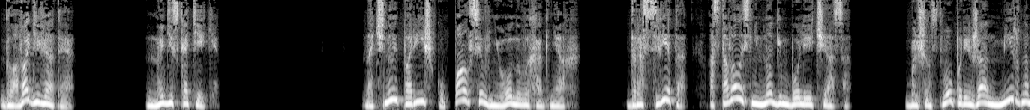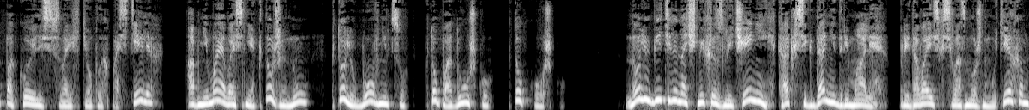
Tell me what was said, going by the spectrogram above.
Глава девятая. На дискотеке. Ночной Париж купался в неоновых огнях. До рассвета оставалось немногим более часа. Большинство парижан мирно покоились в своих теплых постелях, обнимая во сне кто жену, кто любовницу, кто подушку, кто кошку. Но любители ночных развлечений, как всегда, не дремали, предаваясь всевозможным утехам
